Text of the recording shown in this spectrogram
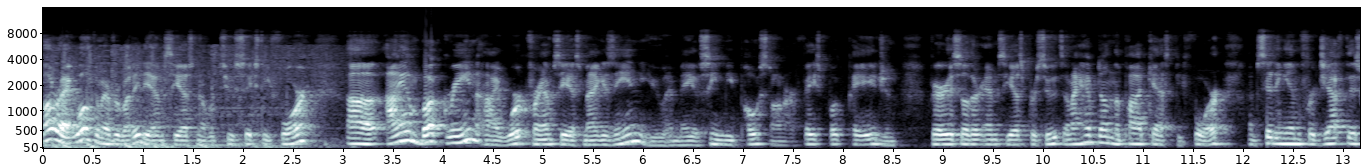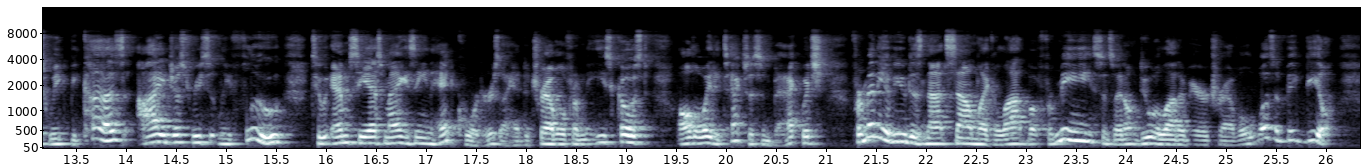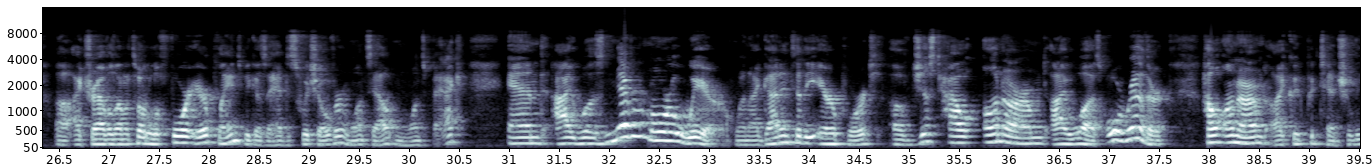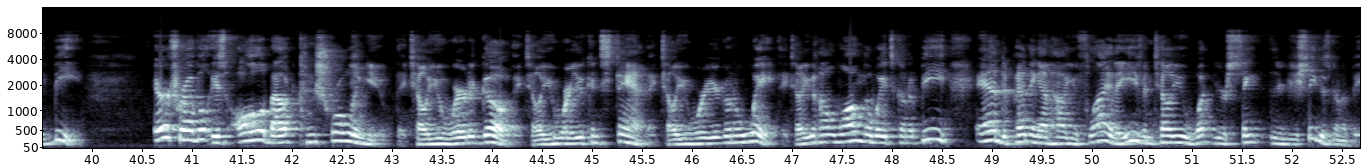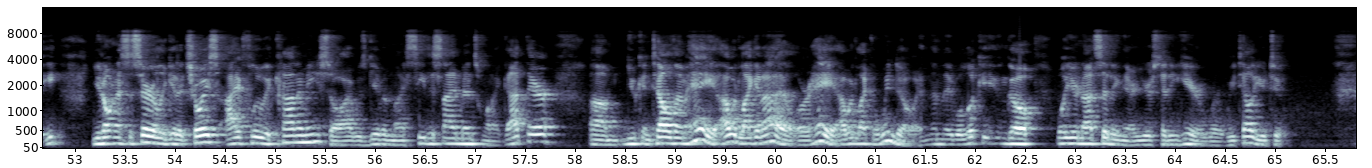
All right, welcome everybody to MCS number 264. Uh, I am Buck Green. I work for MCS Magazine. You may have seen me post on our Facebook page and various other MCS pursuits, and I have done the podcast before. I'm sitting in for Jeff this week because I just recently flew to MCS Magazine headquarters. I had to travel from the East Coast all the way to Texas and back, which for many of you does not sound like a lot, but for me, since I don't do a lot of air travel, was a big deal. Uh, I traveled on a total of four airplanes because I had to switch over once out and once back. And I was never more aware when I got into the airport of just how unarmed I was, or rather, how unarmed I could potentially be. Air travel is all about controlling you. They tell you where to go. They tell you where you can stand. They tell you where you're going to wait. They tell you how long the wait's going to be. And depending on how you fly, they even tell you what your seat, your seat is going to be. You don't necessarily get a choice. I flew economy, so I was given my seat assignments when I got there. Um, you can tell them, hey, I would like an aisle, or hey, I would like a window. And then they will look at you and go, well, you're not sitting there. You're sitting here where we tell you to.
